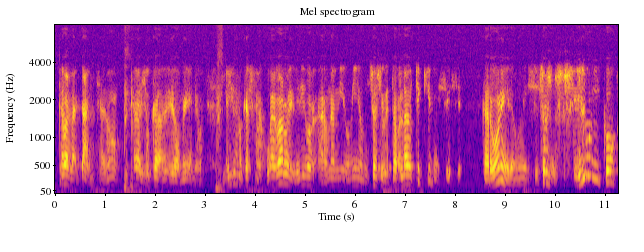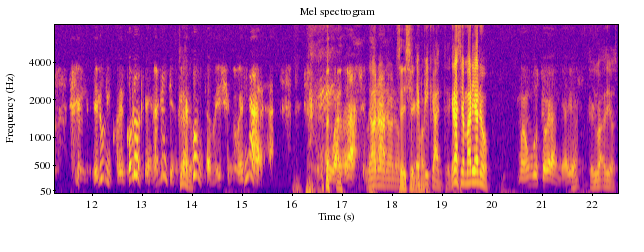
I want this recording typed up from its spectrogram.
Estaba en la cancha, ¿no? yo cada vez veo menos. Y hay uno que hace una jugada barba y le digo a un amigo mío, mi socio que estaba al lado, che, ¿quién es ese? Carbonero, me dice, sos el único, el único de color que hay en la cancha, no claro. te das cuenta, me dice, no ves nada. no, no, no, no. es picante. Gracias, Mariano. Bueno, un gusto grande. Adiós. Eh, adiós.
